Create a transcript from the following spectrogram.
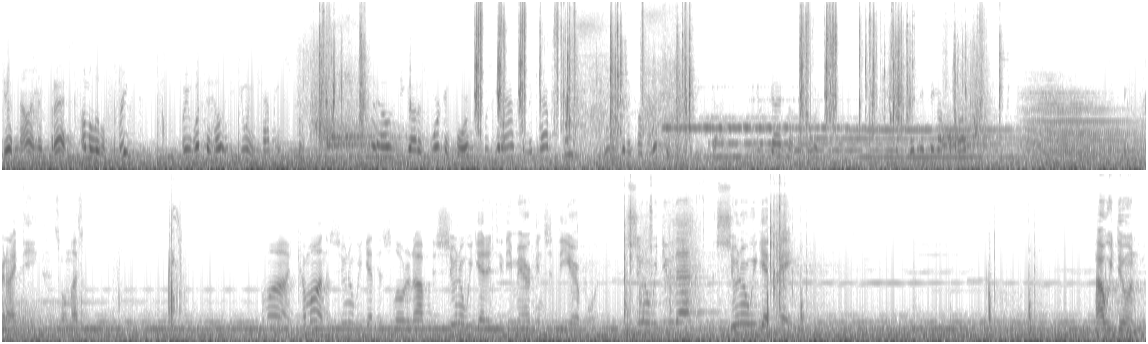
Shit, now I'm impressed. I'm a little freaked. I mean, what the hell is he doing capping spooks? Who the hell has he got us working for? Who's gonna ask him to cap spooks? Who's gonna come looking for these guys? You guys are horses. Get anything off the boat? Fingerprint ID. So unless. Come on, come on. The sooner we get this loaded up, the sooner we get it to the Americans at the airport. The sooner we do that, the sooner we get paid. How we doing?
